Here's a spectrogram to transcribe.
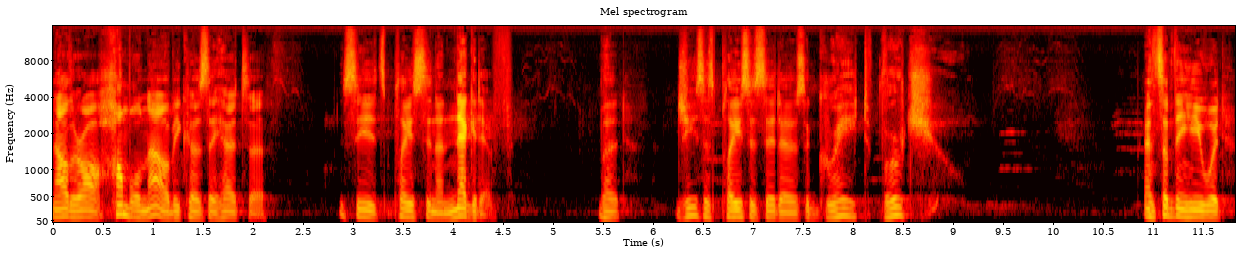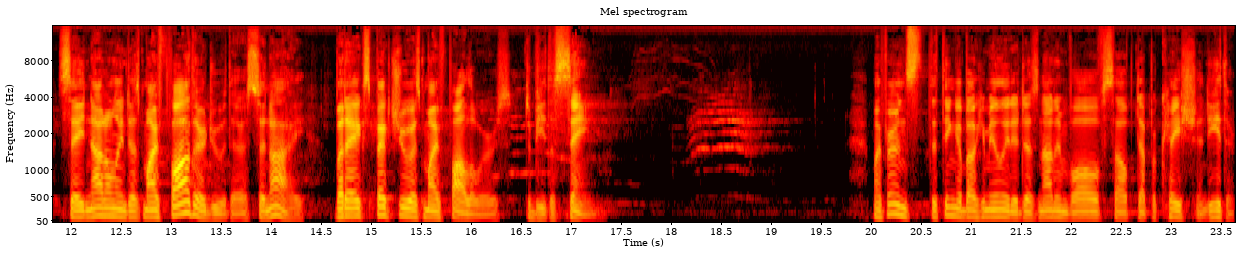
now they're all humble now because they had to, see, it's placed in a negative. But Jesus places it as a great virtue. And something he would say, not only does my Father do this and I, but I expect you as my followers to be the same. My friends, the thing about humility does not involve self deprecation either.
